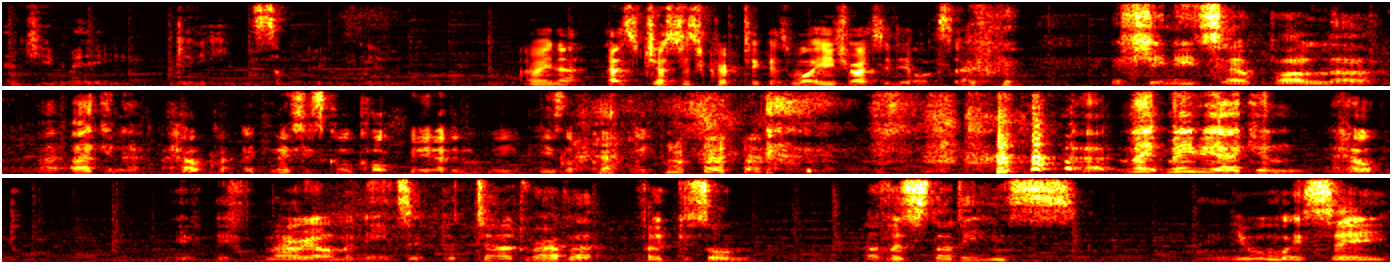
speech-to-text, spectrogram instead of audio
and you may glean something new. I mean, that, that's just as cryptic as what he tries to deal with. So. If she needs help, I'll. Uh, I, I can he- help. Ignatius gone cockney. I didn't mean he's not cockney. uh, may, maybe I can help if, if Mariama needs it, but I'd rather focus on other studies. you always say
